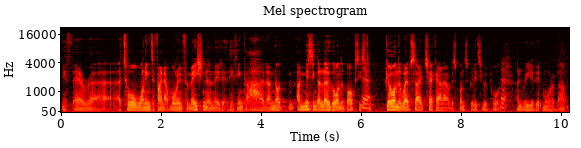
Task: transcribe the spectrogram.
if they're uh, at all wanting to find out more information and they they think, ah, I'm not, I'm missing a logo on the box, is Yeah. to go on the website, check out our responsibility report, Yeah. and read a bit more about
